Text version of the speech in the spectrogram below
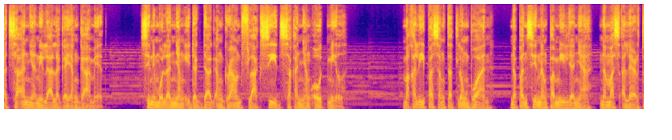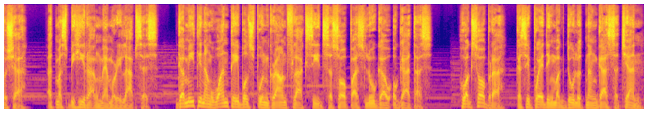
at saan niya nilalagay ang gamit. Sinimulan niyang idagdag ang ground flax seeds sa kanyang oatmeal. Makalipas ang tatlong buwan, napansin ng pamilya niya na mas alerto siya at mas bihira ang memory lapses. Gamitin ang 1 tablespoon ground flax seeds sa sopas, lugaw o gatas. Huwag sobra kasi pwedeng magdulot ng gas sa tiyan.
